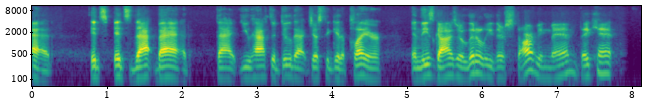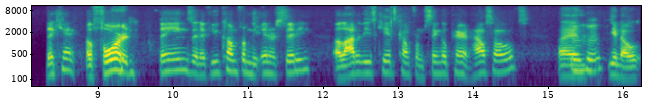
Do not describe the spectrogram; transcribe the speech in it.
bad it's it's that bad that you have to do that just to get a player and these guys are literally they're starving man they can't they can't afford things. And if you come from the inner city, a lot of these kids come from single parent households. And, mm-hmm. you know,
